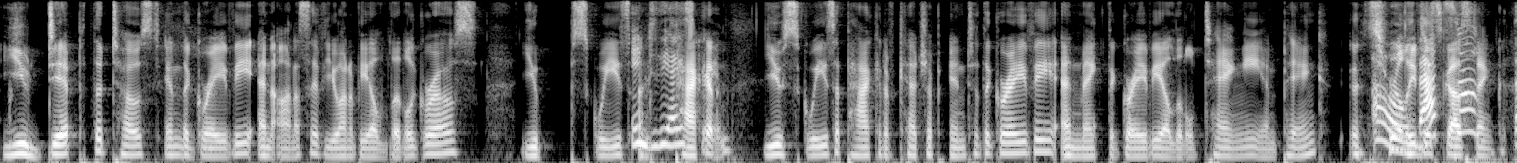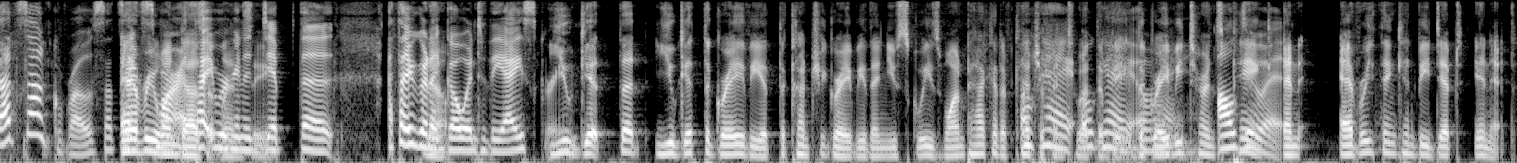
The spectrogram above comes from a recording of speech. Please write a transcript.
You dip the toast in the gravy, and honestly, if you want to be a little gross, you squeeze Into a the ice packet. cream. You squeeze a packet of ketchup into the gravy and make the gravy a little tangy and pink. It's Oh, really that's disgusting. Not, that's not gross. That's Everyone smart. does I thought you were gonna dip the. I thought you were gonna No. go into the ice cream. You get the you get the gravy at the country gravy, then you squeeze one packet of ketchup Okay, into it. The, okay, the gravy okay. turns I'll pink, and everything can be dipped in it.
